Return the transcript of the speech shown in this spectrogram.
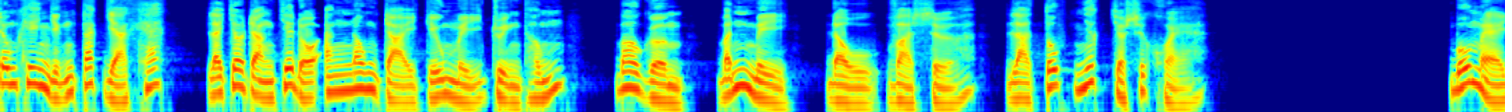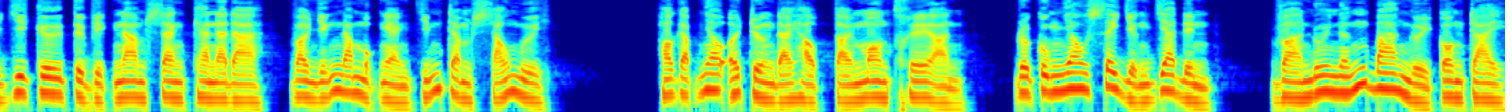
Trong khi những tác giả khác lại cho rằng chế độ ăn nông trại kiểu Mỹ truyền thống bao gồm bánh mì, đậu và sữa là tốt nhất cho sức khỏe. Bố mẹ di cư từ Việt Nam sang Canada vào những năm 1960. Họ gặp nhau ở trường đại học tại Montreal, rồi cùng nhau xây dựng gia đình và nuôi nấng ba người con trai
